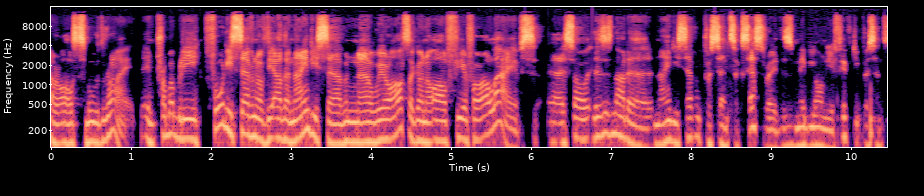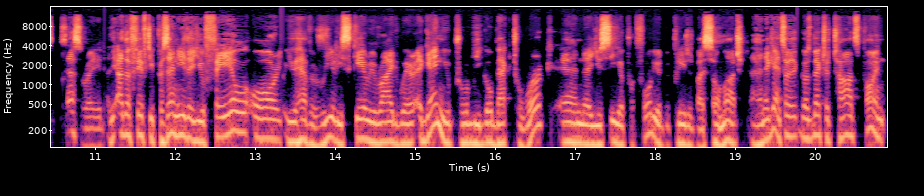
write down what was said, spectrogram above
are all smooth ride? And probably 47 of the other 97, uh, we're also going to all fear for our lives. Uh, so this is not a 97% success rate. This is maybe only a 50% success rate. The other 50%, either you fail or you have a really scary ride where, again, you probably go back to work and uh, you see your portfolio depleted by so much. And again, so it goes back to Todd's point.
